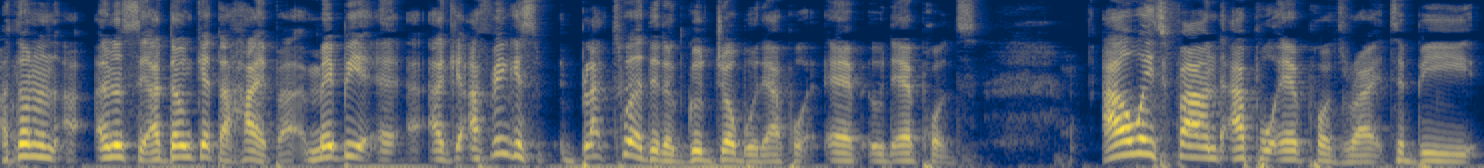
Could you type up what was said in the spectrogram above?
I don't honestly. I don't get the hype. Uh, Maybe uh, I, I think it's Black Twitter did a good job with Apple Air, with AirPods. I always found Apple AirPods right to be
